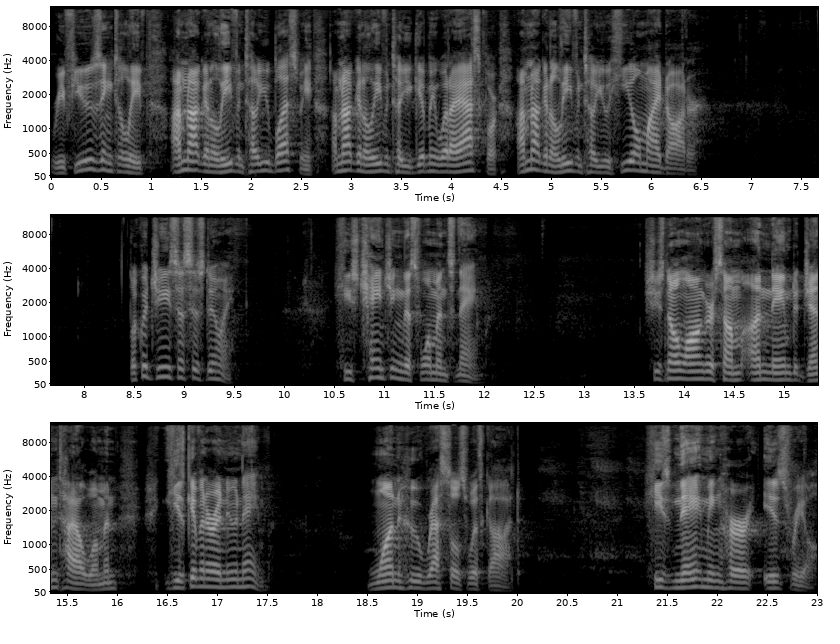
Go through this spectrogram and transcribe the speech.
refusing to leave. I'm not going to leave until you bless me. I'm not going to leave until you give me what I ask for. I'm not going to leave until you heal my daughter. Look what Jesus is doing. He's changing this woman's name. She's no longer some unnamed Gentile woman. He's given her a new name one who wrestles with God. He's naming her Israel.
